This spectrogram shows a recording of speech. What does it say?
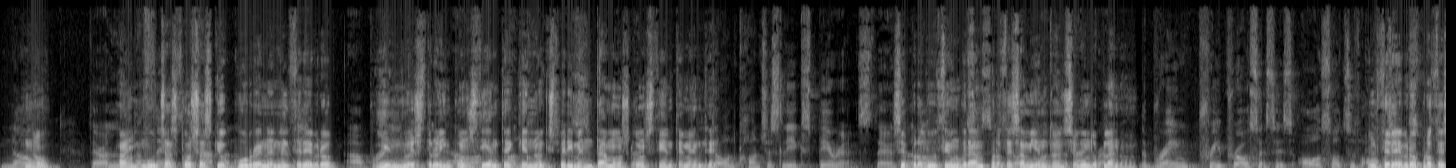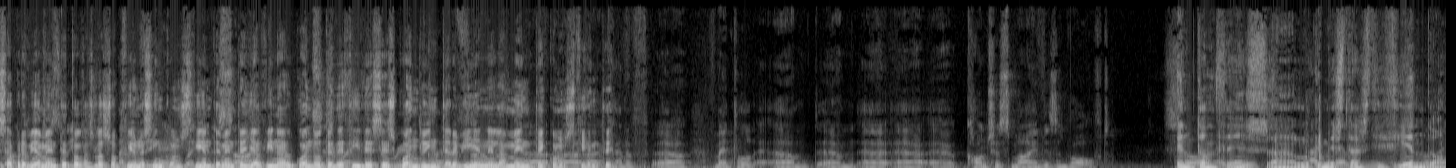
No. Hay muchas cosas que ocurren en el cerebro y en nuestro inconsciente que no experimentamos conscientemente. Se produce un gran procesamiento en segundo plano. El cerebro procesa previamente todas las opciones inconscientemente y al final cuando te decides es cuando interviene la mente consciente. Entonces, lo que me estás diciendo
